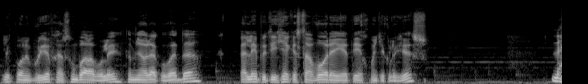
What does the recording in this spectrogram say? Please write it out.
Λοιπόν, Υπουργέ, ευχαριστούμε πάρα πολύ. Ήταν μια ωραία κουβέντα. Καλή επιτυχία και στα βόρεια, γιατί έχουμε και εκλογές. Ναι,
